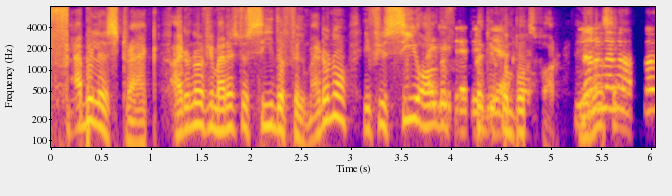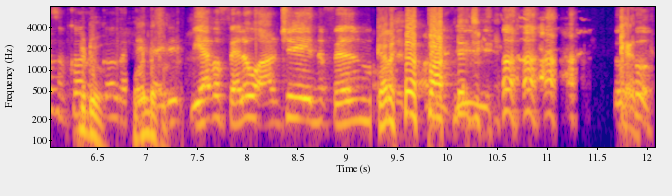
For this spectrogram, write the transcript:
fabulous track. I don't know if you managed to see the film. I don't know if you see all I the did, I did, that you yeah. composed for. You No, no, know, no, no. Of course, of course, of course. I did, Wonderful. I did. We have a fellow RJ in the film. Correct.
